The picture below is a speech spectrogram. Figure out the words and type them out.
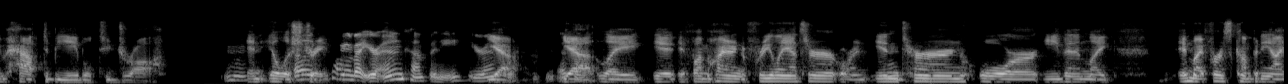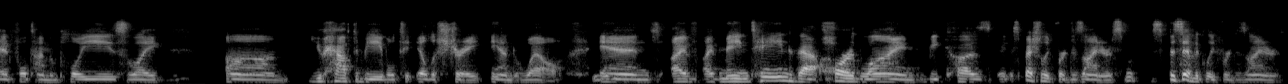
you have to be able to draw Mhm. and Oh, illustrate talking about your own company. Your own Yeah. company. Okay. yeah like if i'm hiring a freelancer or an intern or even like in my first company i had full-time employees like um you have to be able to illustrate and well and i've i've maintained that hard line because especially for designers specifically for designers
